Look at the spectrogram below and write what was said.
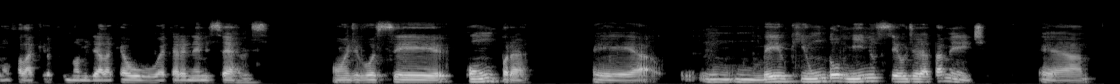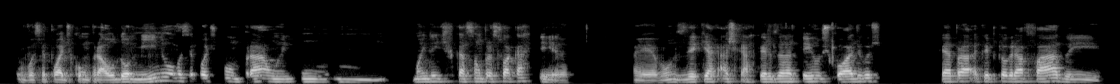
vamos falar que o nome dela que é o Ethereum Name Service, onde você compra é, um, um, meio que um domínio seu diretamente. É, você pode comprar o domínio ou você pode comprar um, um, uma identificação para sua carteira. É, vamos dizer que as carteiras elas têm os códigos que é para criptografado e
